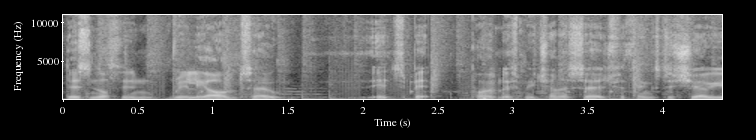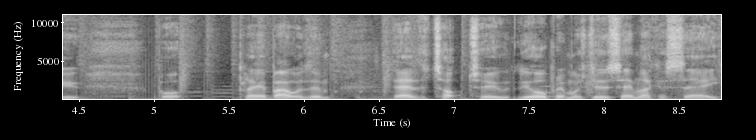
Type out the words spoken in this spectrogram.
there's nothing really on, so it's a bit pointless me trying to search for things to show you. But play about with them. They're the top two. They all pretty much do the same, like I say,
